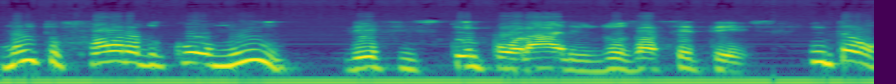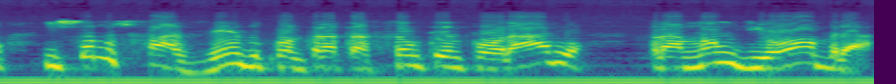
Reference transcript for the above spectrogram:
muito fora do comum desses temporários dos ACTs. Então, estamos fazendo contratação temporária para mão de obra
